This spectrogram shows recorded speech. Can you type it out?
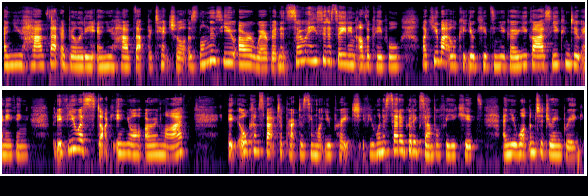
and you have that ability and you have that potential as long as you are aware of it and it's so easy to see it in other people. Like you might look at your kids and you go, you guys, you can do anything. But if you are stuck in your own life, it all comes back to practicing what you preach. If you want to set a good example for your kids and you want them to dream big,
